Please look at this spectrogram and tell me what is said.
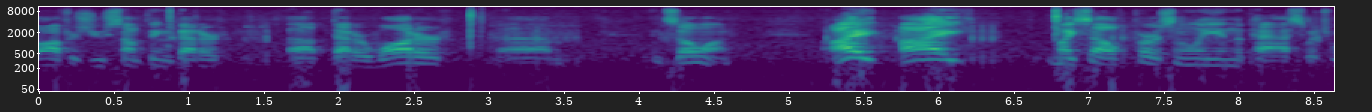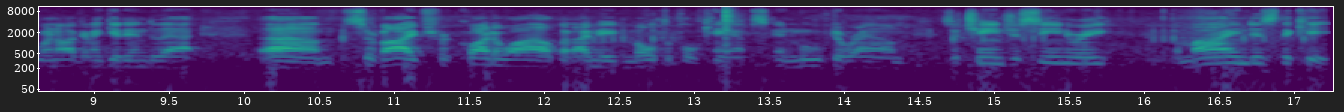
offers you something better, uh, better water, um, and so on. I, I myself personally in the past, which we're not going to get into that, um, survived for quite a while, but I made multiple camps and moved around. It's a change of scenery. The mind is the key.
